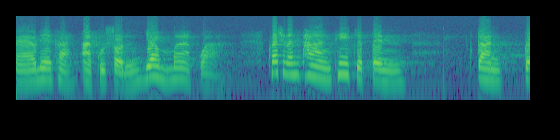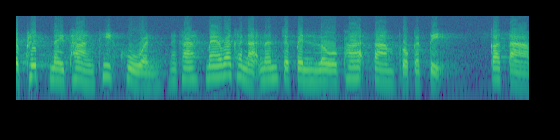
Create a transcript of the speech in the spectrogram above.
แล้วเนี่ยค่ะ อกุศลย่อมมากกว่า เพราะฉะนั้นทางที่จะเป็นการประพฤติในทางที่ควรนะคะ แม้ว่าขณะนั้นจะเป็นโลภะตามปกติก็ตาม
